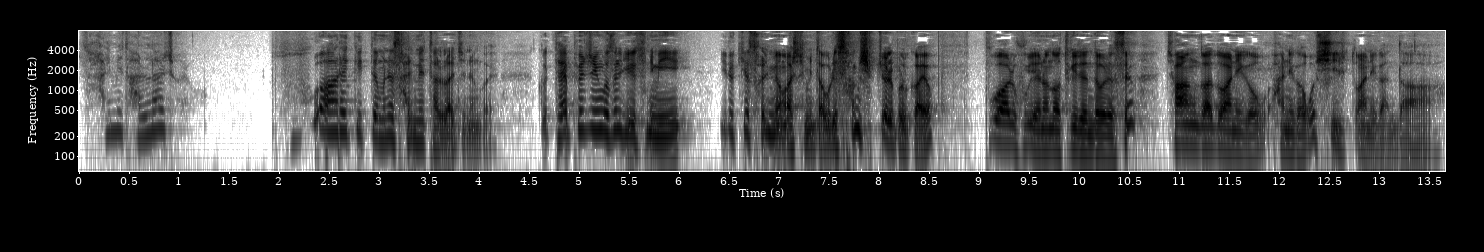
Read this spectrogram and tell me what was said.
삶이 달라져요. 부활했기 때문에 삶이 달라지는 거예요. 그 대표적인 것을 예수님이 이렇게 설명하십니다. 우리 30절 볼까요? 부활 후에는 어떻게 된다 그랬어요? 장가도 아니고 아니가고 시집도 아니 간다.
